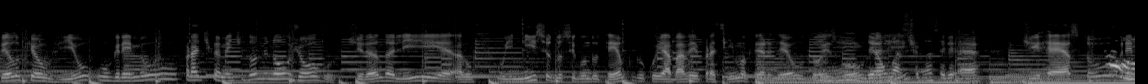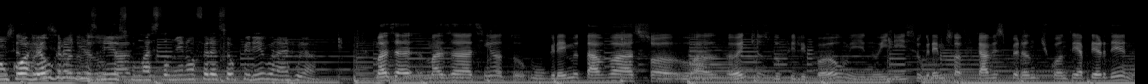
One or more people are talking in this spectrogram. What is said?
pelo que eu vi, o Grêmio praticamente dominou o jogo. Tirando ali eh, o, início do segundo tempo, que o Cuiabá veio pra cima, perdeu dois Hum, gols. Deu ali. uma chance ali. É. De resto, o Não, não correu grandes riscos, mas também não ofereceu perigo, né, Juliano? Mas, é- mas assim, ó, tu- o Grêmio tava só antes do Filipão e no início o Grêmio só ficava esperando de quanto ia perder, né?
